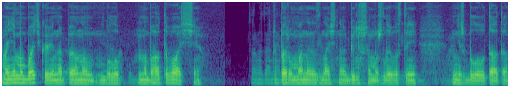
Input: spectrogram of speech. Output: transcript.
Моєму батькові, напевно, було набагато важче. Тепер у мене значно більше можливостей, ніж було у тата.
